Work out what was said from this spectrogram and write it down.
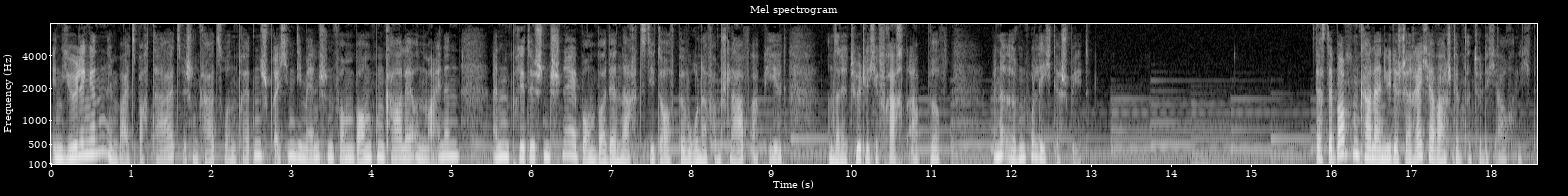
In Jülingen, im Walzbachtal zwischen Karlsruhe und Bretten, sprechen die Menschen vom Bombenkarle und meinen einen britischen Schnellbomber, der nachts die Dorfbewohner vom Schlaf abhielt und eine tödliche Fracht abwirft, wenn er irgendwo Licht erspäht. Dass der Bombenkarle ein jüdischer Rächer war, stimmt natürlich auch nicht.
